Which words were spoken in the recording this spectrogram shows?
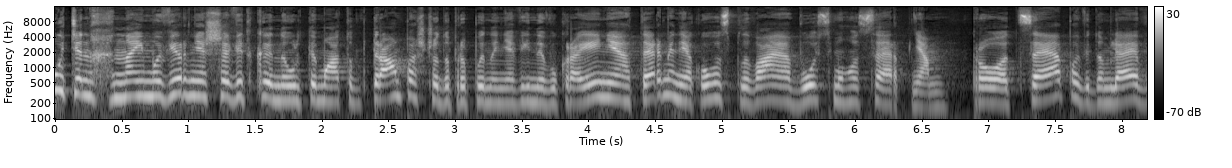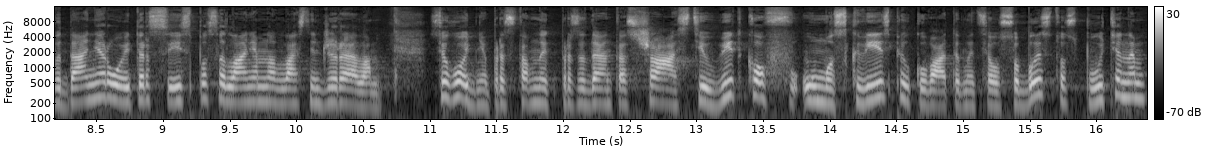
Путін найімовірніше відкине ультиматум Трампа щодо припинення війни в Україні, термін якого спливає 8 серпня. Про це повідомляє видання Reuters із посиланням на власні джерела. Сьогодні представник президента США Стів Вітков у Москві спілкуватиметься особисто з Путіним.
